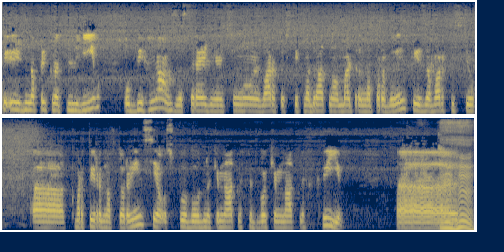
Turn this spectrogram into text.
І, наприклад, Львів обігнав за середньою ціною вартості квадратного метра на первинки і за вартістю е, квартир на вторинці, особливо однокімнатних і двокімнатних Київ. Е, угу.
